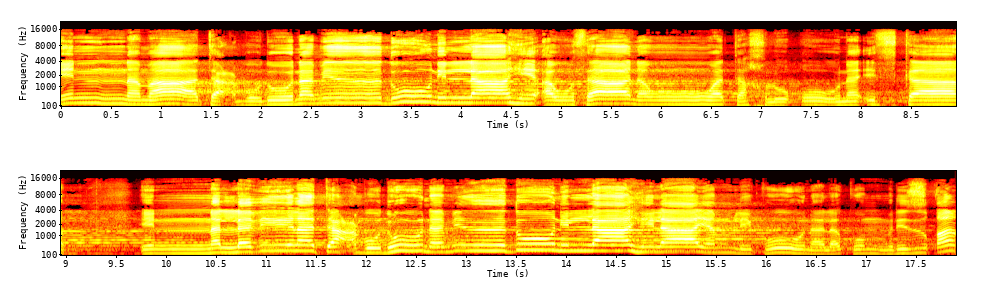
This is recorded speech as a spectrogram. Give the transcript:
إنما تعبدون من دون الله أوثانا وتخلقون إفكا. إن الذين تعبدون من دون الله لا يملكون لكم رزقا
